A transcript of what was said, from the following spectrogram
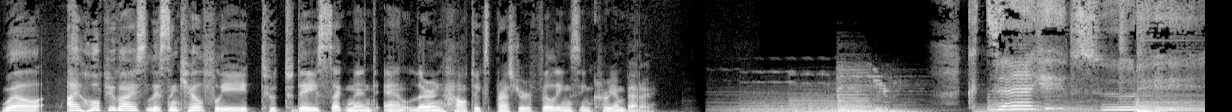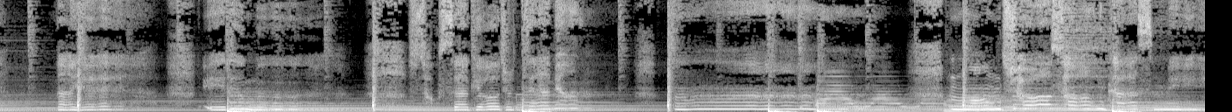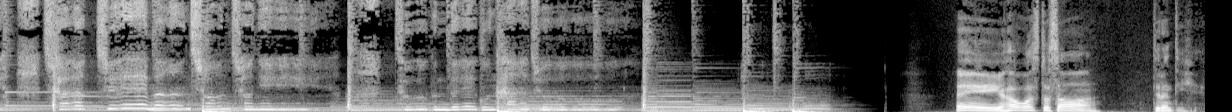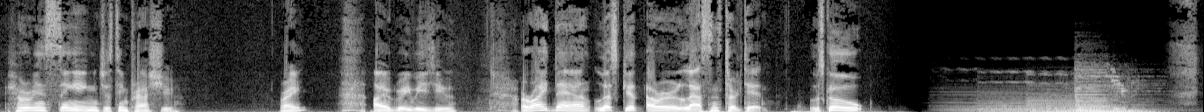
Well, I hope you guys listen carefully to today's segment and learn how to express your feelings in Korean better. 그대 입술이 나의 이름을 속삭여줄 때면 음, 멈춰선 가슴이 작지만 천천히 두근대곤 하죠 Hey, how was the song? Didn't Hyurin singing just impress you? Right? I agree with you. Alright then, let's get our lesson started. Let's go!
